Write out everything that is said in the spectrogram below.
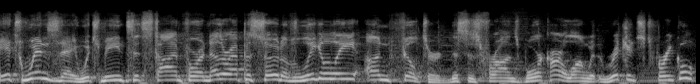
It's Wednesday, which means it's time for another episode of Legally Unfiltered. This is Franz Borghardt along with Richard Sprinkle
